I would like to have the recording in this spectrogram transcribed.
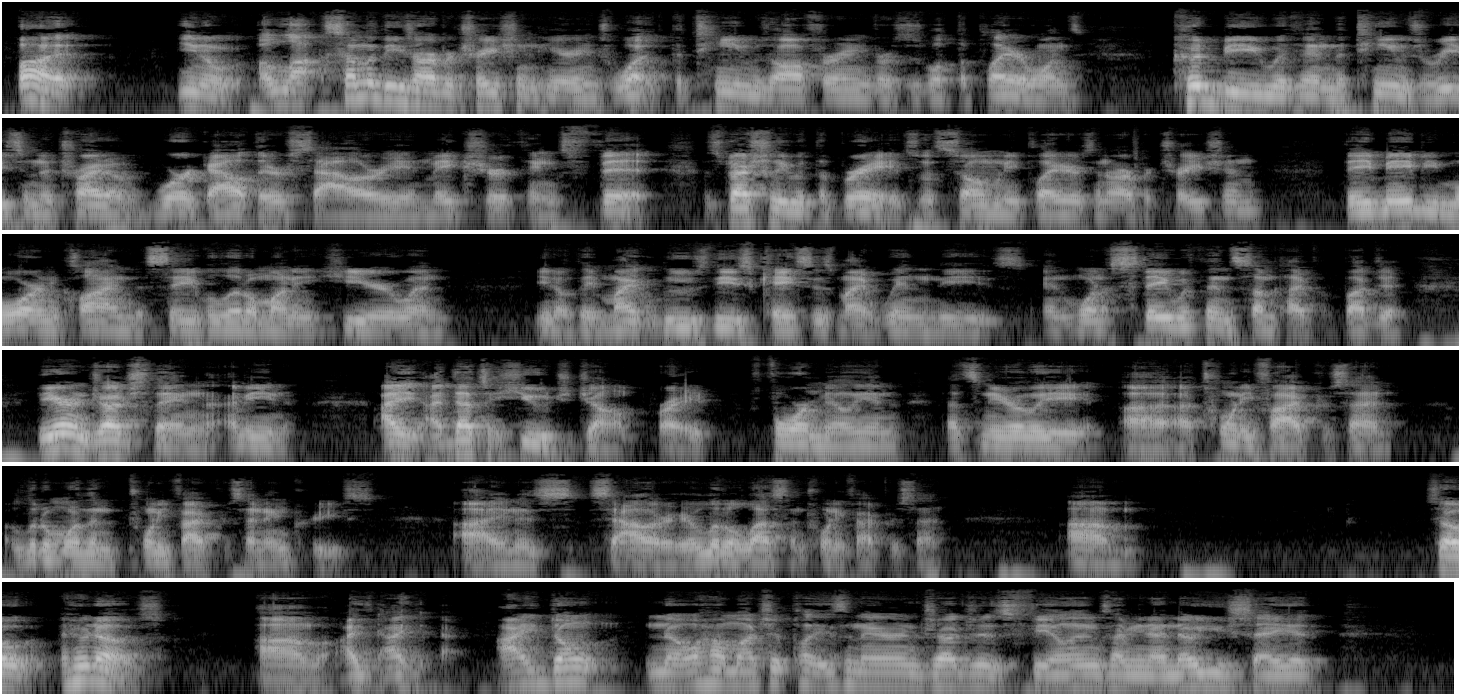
But, you know, a lot, some of these arbitration hearings, what the team's offering versus what the player wants, could be within the team's reason to try to work out their salary and make sure things fit, especially with the Braves, with so many players in arbitration. They may be more inclined to save a little money here when – you know they might lose these cases, might win these, and want to stay within some type of budget. The Aaron Judge thing, I mean, I, I that's a huge jump, right? Four million. That's nearly uh, a twenty five percent, a little more than twenty five percent increase uh, in his salary, or a little less than twenty five percent. Um, so who knows? Um, I, I I don't know how much it plays in Aaron Judge's feelings. I mean, I know you say it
